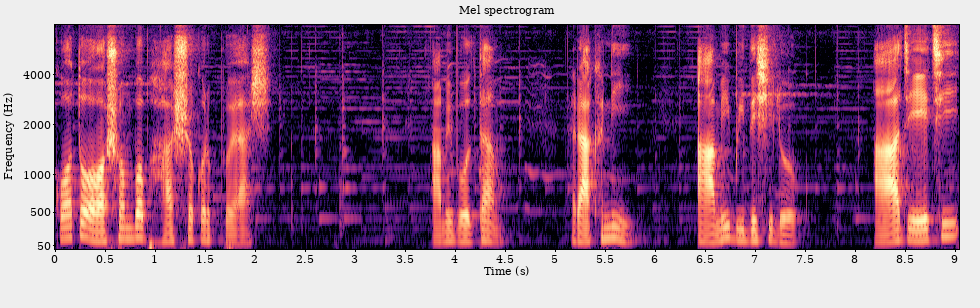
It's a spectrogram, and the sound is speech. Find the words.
কত অসম্ভব হাস্যকর প্রয়াস। আমি বলতাম, রাখনি, আমি বিদেশি লোক, আজ এয়েছি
